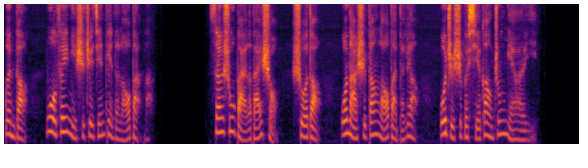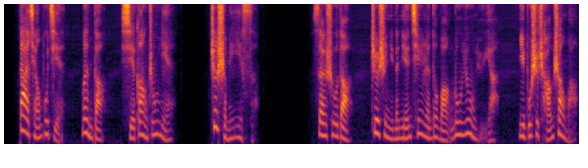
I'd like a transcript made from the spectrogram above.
问道：“莫非你是这间店的老板了？”三叔摆了摆手，说道。我哪是当老板的料，我只是个斜杠中年而已。大强不解，问道：“斜杠中年，这什么意思？”三叔道：“这是你们年轻人的网络用语呀，你不是常上网？”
